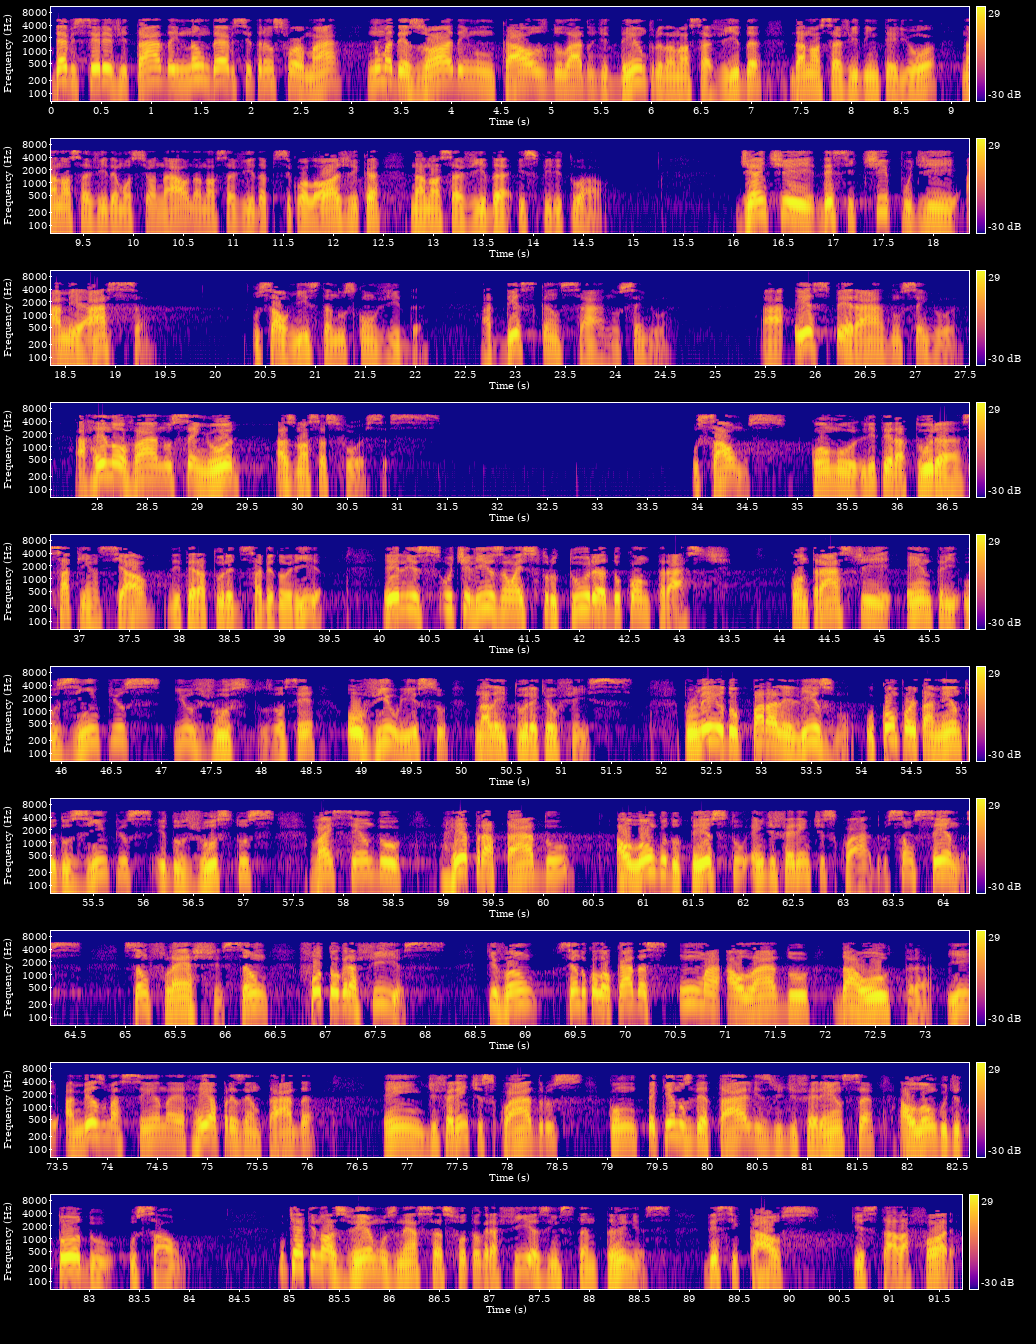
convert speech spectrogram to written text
deve ser evitada e não deve se transformar numa desordem, num caos do lado de dentro da nossa vida, da nossa vida interior, na nossa vida emocional, na nossa vida psicológica, na nossa vida espiritual. Diante desse tipo de ameaça, o salmista nos convida a descansar no Senhor, a esperar no Senhor, a renovar no Senhor as nossas forças. Os Salmos, como literatura sapiencial, literatura de sabedoria, eles utilizam a estrutura do contraste. Contraste entre os ímpios e os justos. Você ouviu isso na leitura que eu fiz. Por meio do paralelismo, o comportamento dos ímpios e dos justos vai sendo retratado ao longo do texto em diferentes quadros. São cenas, são flashes, são fotografias que vão sendo colocadas uma ao lado da outra e a mesma cena é reapresentada em diferentes quadros com pequenos detalhes de diferença ao longo de todo o salmo. O que é que nós vemos nessas fotografias instantâneas desse caos que está lá fora?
